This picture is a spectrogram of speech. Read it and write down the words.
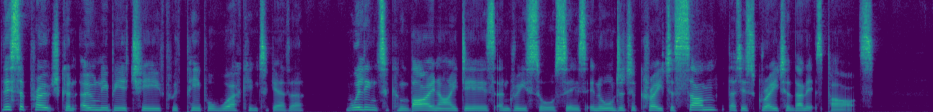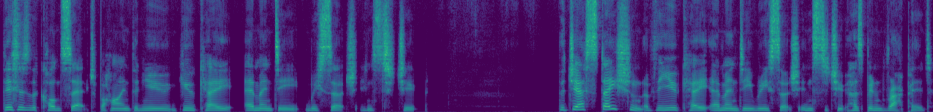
This approach can only be achieved with people working together willing to combine ideas and resources in order to create a sum that is greater than its parts. This is the concept behind the new UK MND Research Institute. The gestation of the UK MND Research Institute has been rapid.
